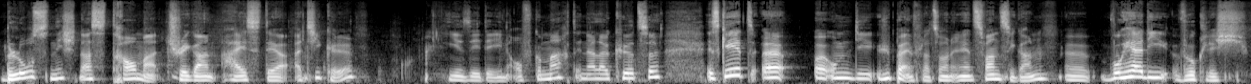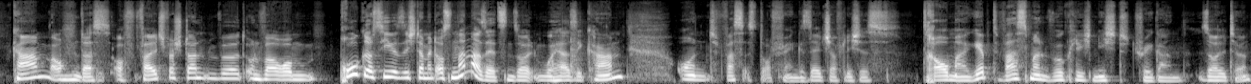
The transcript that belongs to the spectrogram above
Bloß nicht das Trauma triggern heißt der Artikel. Hier seht ihr ihn aufgemacht in aller Kürze. Es geht äh, um die Hyperinflation in den 20ern, äh, woher die wirklich kam, warum das oft falsch verstanden wird und warum Progressive sich damit auseinandersetzen sollten, woher sie kam und was es dort für ein gesellschaftliches Trauma gibt, was man wirklich nicht triggern sollte.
